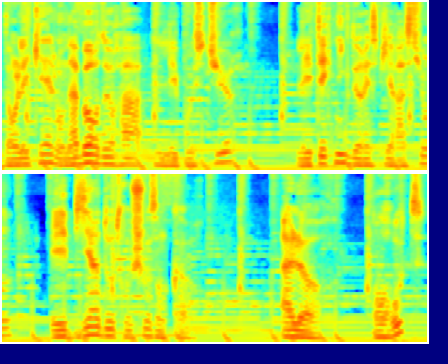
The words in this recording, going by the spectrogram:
dans lesquels on abordera les postures, les techniques de respiration et bien d'autres choses encore. Alors, en route?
